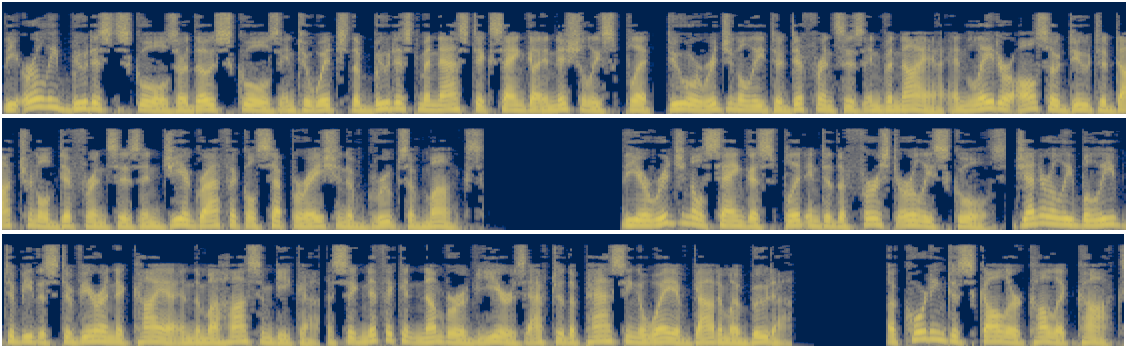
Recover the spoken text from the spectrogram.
The early Buddhist schools are those schools into which the Buddhist monastic Sangha initially split, due originally to differences in Vinaya and later also due to doctrinal differences and geographical separation of groups of monks. The original Sangha split into the first early schools generally believed to be the Sthavira Nikaya and the Mahasamgika a significant number of years after the passing away of Gautama Buddha. According to scholar Collett Cox,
